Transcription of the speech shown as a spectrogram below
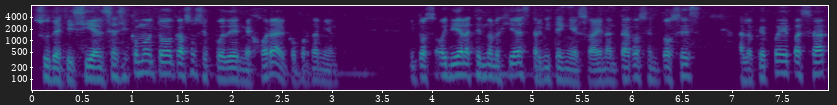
sus deficiencias y cómo en todo caso se puede mejorar el comportamiento. Entonces, hoy día las tecnologías permiten eso, adelantarnos entonces a lo que puede pasar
